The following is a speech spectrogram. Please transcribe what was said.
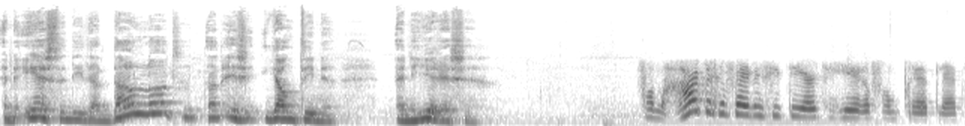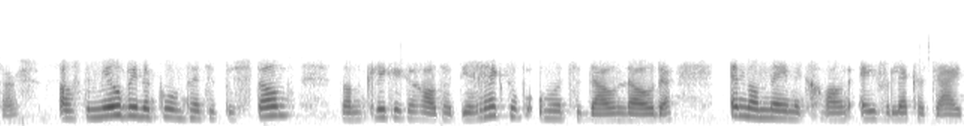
en de eerste die dat downloadt, dat is Jantine. En hier is ze. Van harte gefeliciteerd, heren van Pretletters. Als de mail binnenkomt met het bestand, dan klik ik er altijd direct op om het te downloaden. En dan neem ik gewoon even lekker tijd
